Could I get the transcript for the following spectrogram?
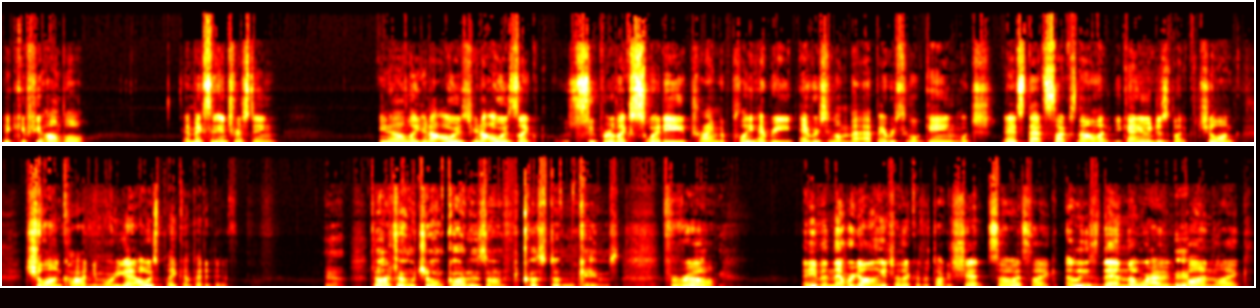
it keeps you humble. It makes it interesting. You know, like you're not always you're not always like super like sweaty trying to play every every single map, every single game, which it's that sucks now. Like you can't even just like chill on chill on COD anymore. You got to always play competitive. yeah the only time we chill on cod is on custom games For real. And even then, we're yelling at each other because we're talking shit. So it's like, at least then, though, we're having fun. Like,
